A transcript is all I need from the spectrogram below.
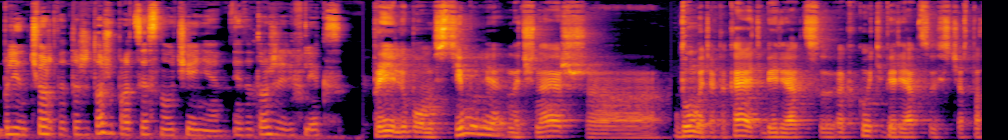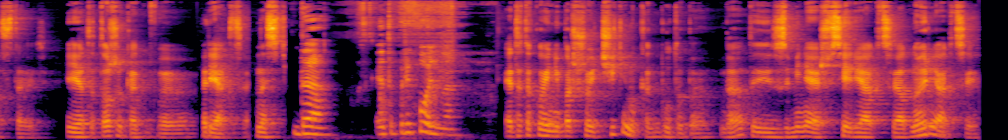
блин, черт, это же тоже процесс научения, это тоже рефлекс при любом стимуле начинаешь э, думать, а какая тебе реакцию, а какую тебе реакцию сейчас подставить. И это тоже как бы реакция на стимул. Да, это прикольно. Это такой небольшой читинг, как будто бы, да, ты заменяешь все реакции одной реакцией,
